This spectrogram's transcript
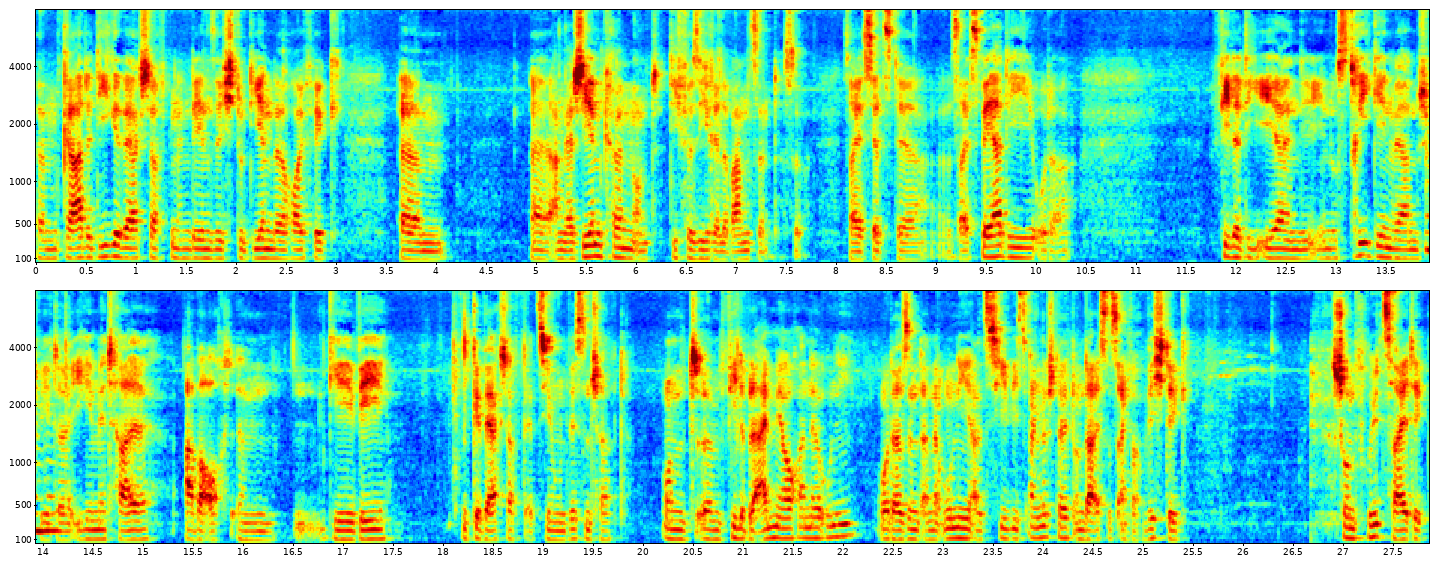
ähm, gerade die Gewerkschaften, in denen sich Studierende häufig ähm, äh, engagieren können und die für sie relevant sind. Also sei es jetzt der, sei es Verdi oder viele, die eher in die Industrie gehen werden später, IG Metall, aber auch ähm, GEW, Gewerkschaft Erziehung und Wissenschaft. Und ähm, viele bleiben ja auch an der Uni oder sind an der Uni als Civis angestellt und da ist es einfach wichtig, schon frühzeitig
